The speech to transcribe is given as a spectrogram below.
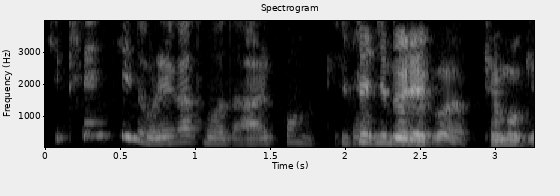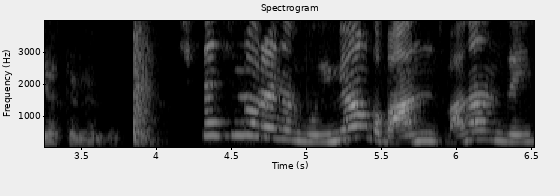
10cm 노래가 더 나을 것 같기도 10cm 노래 뭐 제목이 어떤 건데? 10cm 노래는 뭐 유명한 거 많, 많았는데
